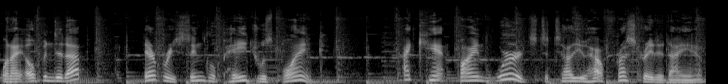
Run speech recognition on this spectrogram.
When I opened it up, every single page was blank. I can't find words to tell you how frustrated I am.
